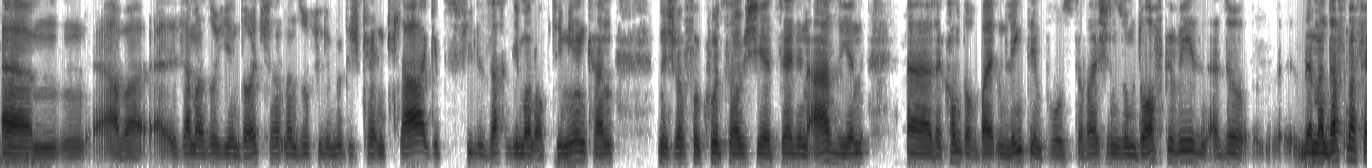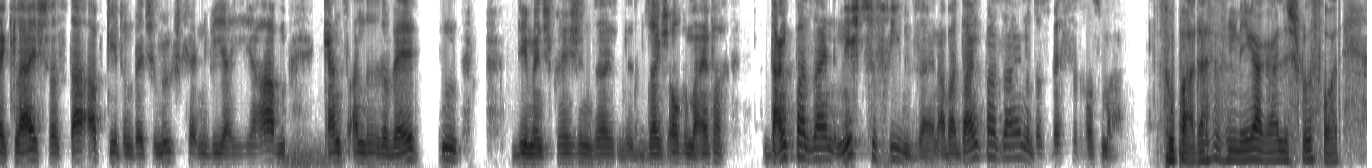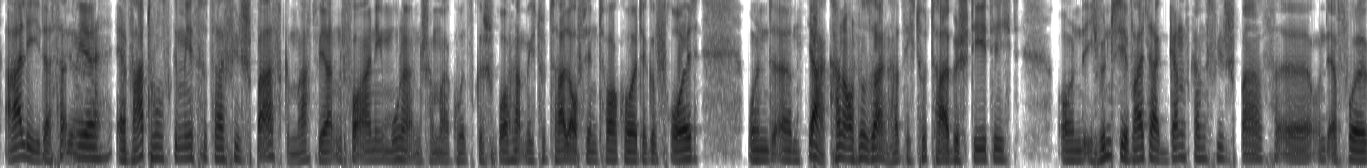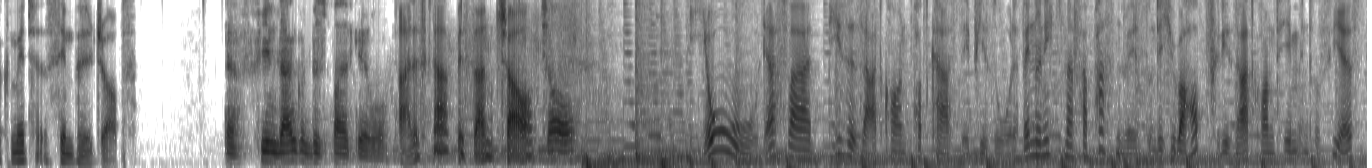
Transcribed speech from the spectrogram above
Ähm, aber äh, ich sag mal so, hier in Deutschland hat man so viele Möglichkeiten. Klar, gibt es viele Sachen, die man optimieren kann. Und ich war vor kurzem, habe ich dir erzählt, in Asien. Äh, da kommt auch bald ein LinkedIn-Post. Da war ich in so einem Dorf gewesen. Also, wenn man das mal vergleicht, was da abgeht und welche Möglichkeiten wir hier haben, ganz andere Welten. Dementsprechend sage sag ich auch immer einfach dankbar sein, nicht zufrieden sein, aber dankbar sein und das Beste draus machen. Super, das ist ein mega geiles Schlusswort. Ali, das hat Ja. mir erwartungsgemäß total viel Spaß gemacht. Wir hatten vor einigen Monaten schon mal kurz gesprochen, habe mich total auf den Talk heute gefreut und ähm, ja, kann auch nur sagen, hat sich total bestätigt und ich wünsche dir weiter ganz, ganz viel Spaß äh, und Erfolg mit Simple Jobs. Ja, vielen Dank und bis bald, Gero. Alles klar, bis dann, ciao. Ciao. Jo, das war diese Saatkorn Podcast Episode. Wenn du nichts mehr verpassen willst und dich überhaupt für die Saatkorn Themen interessierst,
